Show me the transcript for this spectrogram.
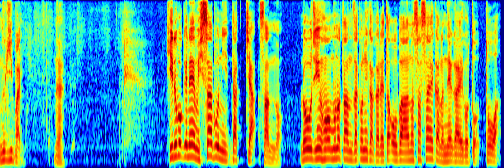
脱ぎばいね。昼ボケネーム久ぶにダッチャさんの老人ホームの短冊に書かれたおばあのささやかな願い事とは？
